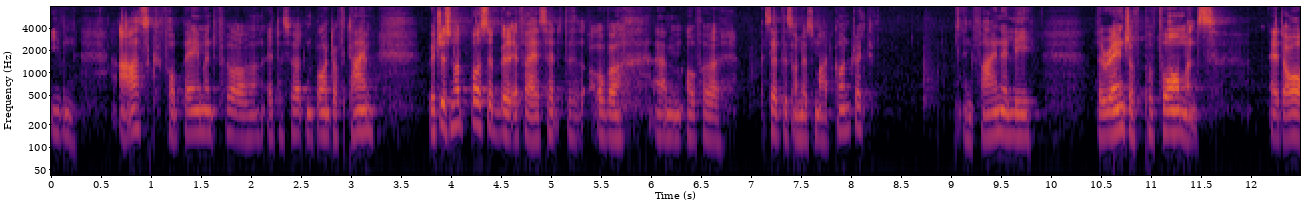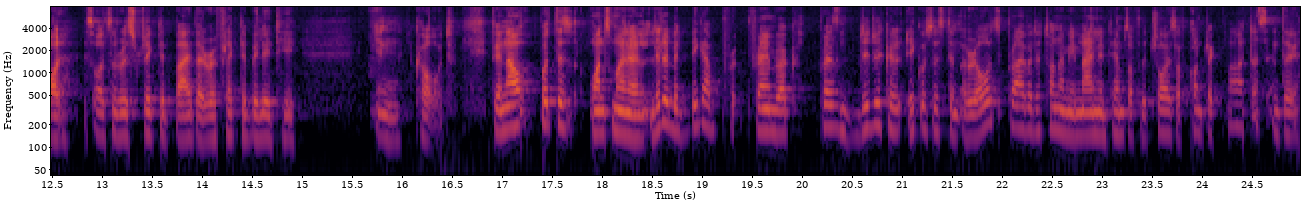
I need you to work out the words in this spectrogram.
even ask for payment for at a certain point of time, which is not possible if I set this over, um, over set this on a smart contract. And finally, the range of performance at all is also restricted by the reflectability in code. If you now put this once more in a little bit bigger framework, present digital ecosystem erodes private autonomy mainly in terms of the choice of contract partners and the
